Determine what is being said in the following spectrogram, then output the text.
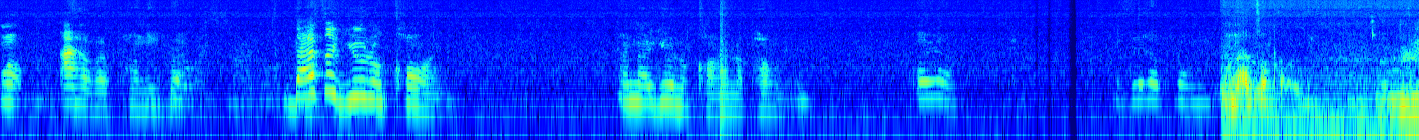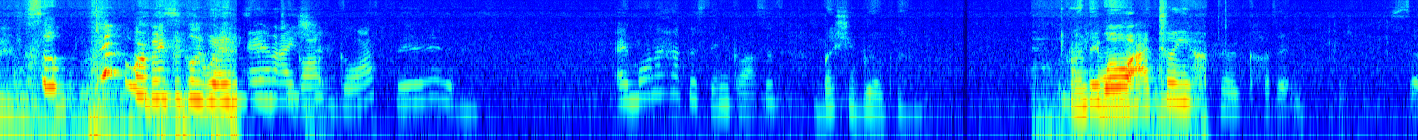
Well, I have a pony, but That's a unicorn. And a unicorn and a pony. oh yeah. That's a pony. So Yeah, we're basically wearing. And I got glasses. And Mona had the same glasses, but she broke them. Aren't they Well, actually, her cousin. So.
